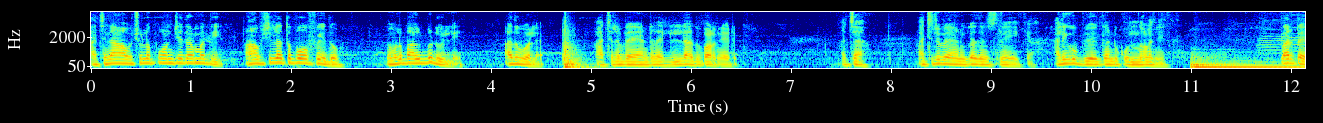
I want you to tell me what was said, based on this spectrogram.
അച്ഛന് ആവശ്യമുള്ള ഫോൺ ചെയ്താൽ മതി. ആവശ്യമില്ലാത്തപ്പോൾ ഓഫ് ചെയ്തോ? നമ്മൾ ബൾബ് ഇടൂലേ? അതുപോലെ. അച്ഛന് വേണ്ടതെല്ലാം അത് പറഞ്ഞു തരും. അച്ഛാ അച്ഛന് വേണമെങ്കിൽ അതിനെ സ്നേഹിക്കുക അല്ലെങ്കിൽ ഉപയോഗിക്കാണ്ട് കൊന്നളഞ്ഞ് വരട്ടെ.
